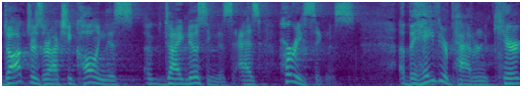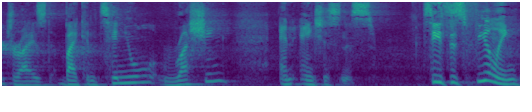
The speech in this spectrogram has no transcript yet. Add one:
Doctors are actually calling this, uh, diagnosing this as hurry sickness. a behavior pattern characterized by continual rushing and anxiousness. See, it's this feeling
